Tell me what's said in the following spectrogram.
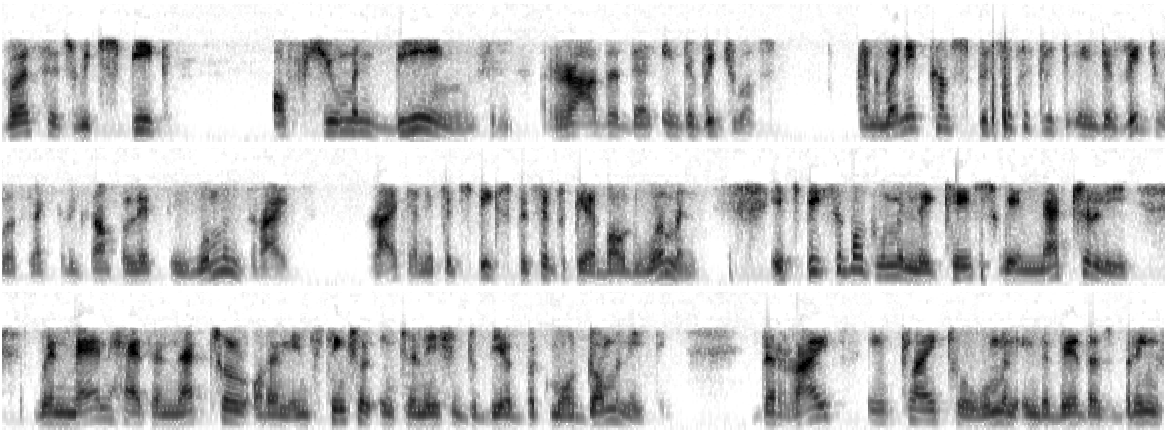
verses which speak of human beings rather than individuals. And when it comes specifically to individuals, like for example, let's say women's rights, right? And if it speaks specifically about women, it speaks about women in a case where naturally, when man has a natural or an instinctual inclination to be a bit more dominating, the rights inclined to a woman in the Vedas brings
